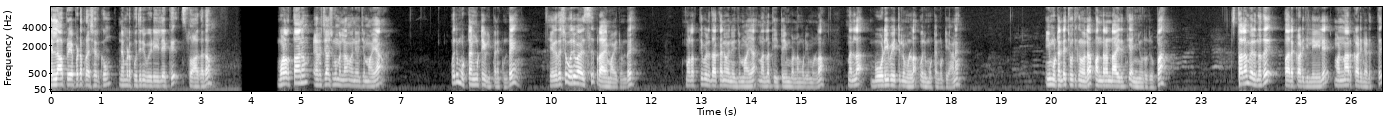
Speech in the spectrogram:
എല്ലാ പ്രിയപ്പെട്ട പ്രഷർക്കും നമ്മുടെ പുതിയൊരു വീഡിയോയിലേക്ക് സ്വാഗതം. വളർത്താനും എല്ലാം അനുയോജ്യമായ ഒരു മുട്ടൻകുട്ടി വിൽപ്പനക്കുണ്ട്. ഏകദേശം ഒരു വയസ്സ് പ്രായമായിട്ടുണ്ട്. വളർത്തി വലുതാക്കാനും അനുയോജ്യമായ നല്ല തീറ്റയും വെള്ളം കൂടിയുമുള്ള നല്ല ബോഡി വെയ്റ്റിലുമുള്ള ഒരു മുട്ടൻകുട്ടിയാണ്. ഈ മുട്ടന്റെ ചോദിക്കുന്ന വില പന്ത്രണ്ടായിരത്തി അഞ്ഞൂറ് രൂപ. സ്ഥലം വരുന്നത് പാലക്കാട് ജില്ലയിലെ മണ്ണാർക്കാടിനടുത്ത്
